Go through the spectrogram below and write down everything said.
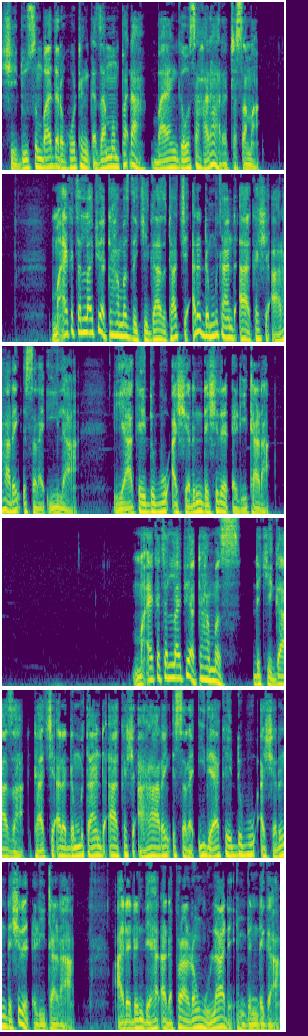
shaidu sun ba da rahoton kazaman fada bayan ga wasu hare-hare ta sama. Ma'aikatar lafiya ta hamas da ke gaza ta ce adadin mutanen da aka kashe a hare isra'ila ya kai dubu ashirin da shida ɗari tara. Ma'aikatar lafiya ta hamas da ke gaza ta ce adadin mutanen da aka kashe a haren isra'ila ya kai dubu ashirin da shida ɗari tara adadin da ya hada da fararen hula da 'yan bindiga.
